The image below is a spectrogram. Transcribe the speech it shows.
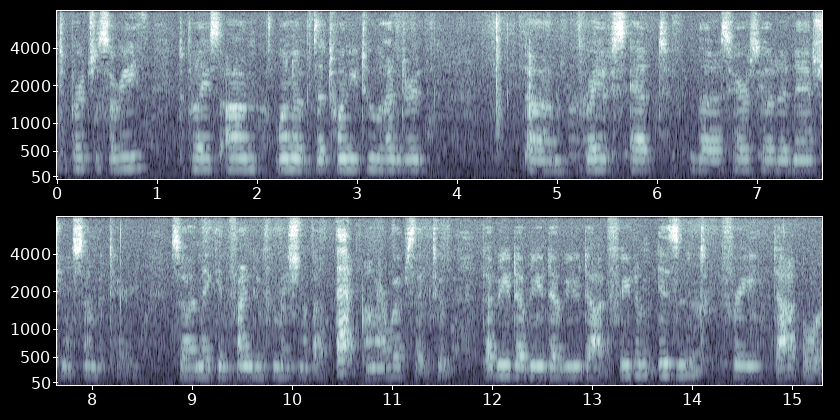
to purchase a wreath to place on one of the twenty-two hundred um, graves at the Sarasota National Cemetery. So, and they can find information about that on our website too, www.freedomisn'tfree.org.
